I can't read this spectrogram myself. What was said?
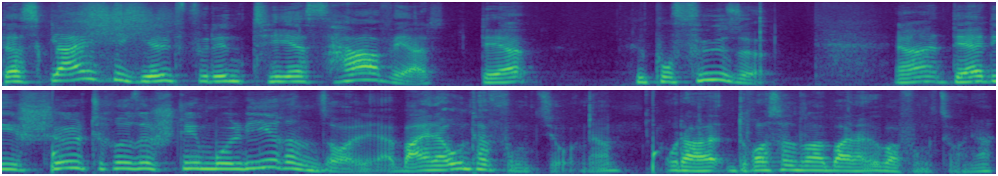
Das gleiche gilt für den TSH-Wert der Hypophyse, ja, der die Schilddrüse stimulieren soll, bei einer Unterfunktion ja, oder soll bei einer Überfunktion. Ja.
